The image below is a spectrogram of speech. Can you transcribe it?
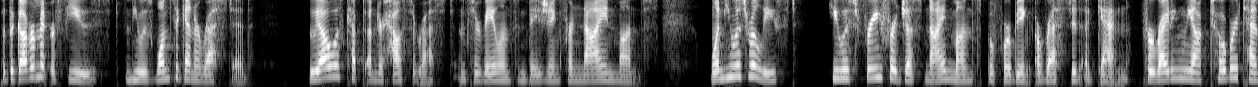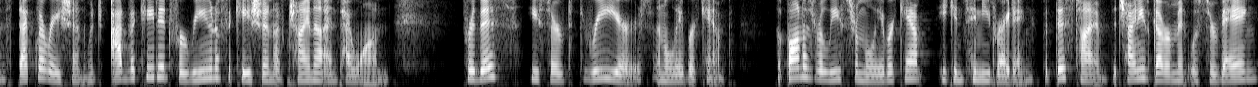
But the government refused, and he was once again arrested. Liu was kept under house arrest and surveillance in Beijing for nine months. When he was released, he was free for just nine months before being arrested again for writing the October 10th declaration, which advocated for reunification of China and Taiwan. For this, he served three years in a labor camp. Upon his release from the labor camp, he continued writing, but this time the Chinese government was surveying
